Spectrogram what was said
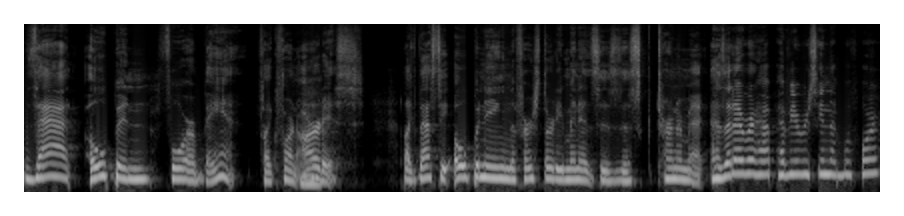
that open for a band, like for an Mm. artist? Like that's the opening. The first thirty minutes is this tournament. Has that ever happened? Have you ever seen that before?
